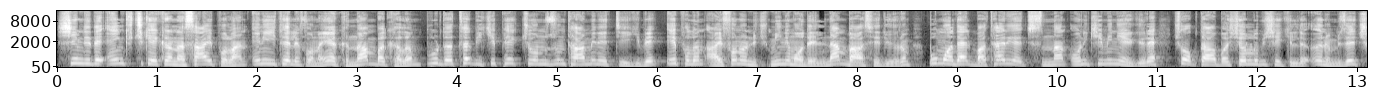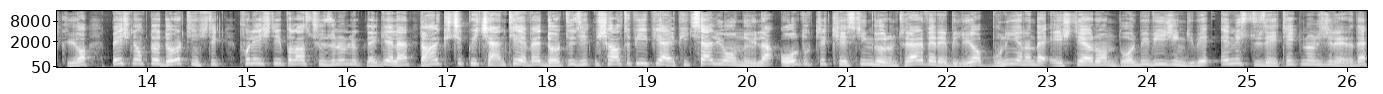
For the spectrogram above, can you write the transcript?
Şimdi de en küçük ekrana sahip olan en iyi telefona yakından bakalım. Burada tabii ki pek çoğunuzun tahmin ettiği gibi Apple'ın iPhone 13 mini modelinden bahsediyorum. Bu model batarya açısından 12 mini'ye göre çok daha başarılı bir şekilde önümüze çıkıyor. 5.4 inçlik Full HD Plus çözünürlükle gelen daha küçük bir çentiye ve 476 ppi piksel yoğunluğuyla oldukça keskin görüntüler verebiliyor. Bunun yanında HDR10, Dolby Vision gibi en üst düzey teknolojileri de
